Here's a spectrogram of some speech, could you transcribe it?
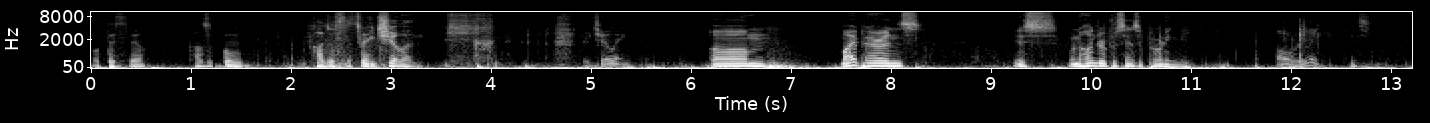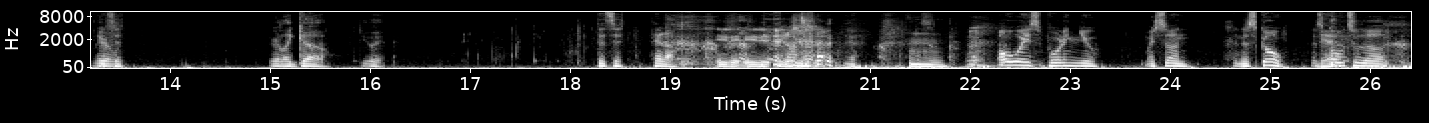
어땠어요? 가수 꿈 가졌을 때? Three chilling. They're chilling. Um, my parents is 100% supporting me. Oh, really? Yes. They're, That's it. They're like, go, do it. That's it. Head up. eat it, eat it, eat it. yeah. Mm. Always supporting you, my son. And let's go. Let's yeah. go to the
